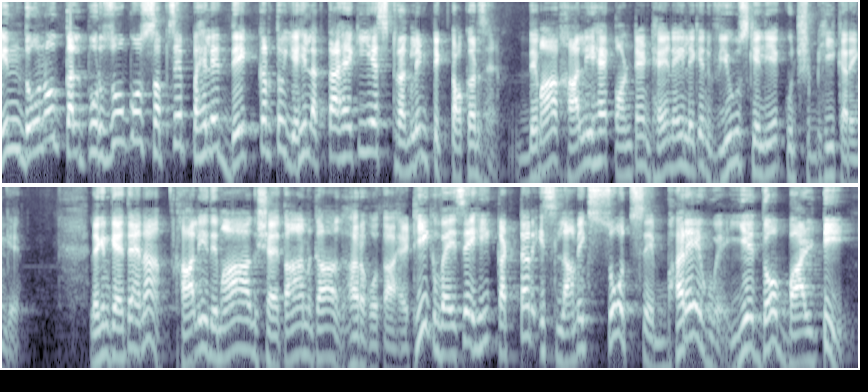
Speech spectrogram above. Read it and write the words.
इन दोनों कलपुर्जों को सबसे पहले देखकर तो यही लगता है कि ये स्ट्रगलिंग टिकटॉकर्स हैं। दिमाग खाली है कंटेंट है नहीं, लेकिन व्यूज़ के लिए कुछ भी करेंगे। लेकिन कहते हैं ना, खाली दिमाग शैतान का घर होता है। ठीक वैसे ही कट्टर इस्लामिक सोच से भरे हुए ये दो बाल्टी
